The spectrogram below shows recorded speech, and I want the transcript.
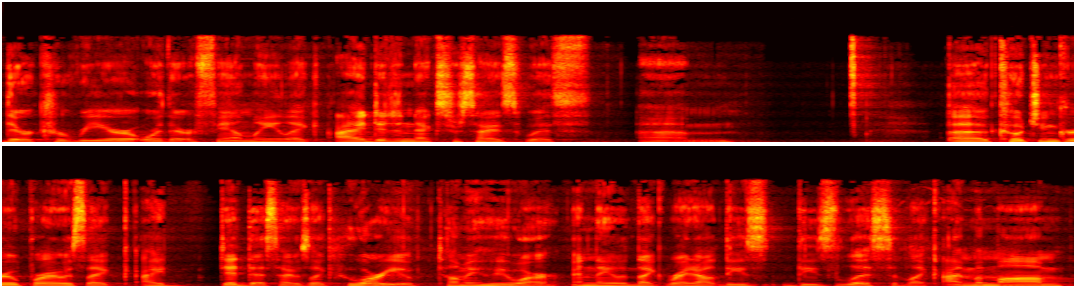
their career or their family, like I did an exercise with. Um, a coaching group where I was like, I did this. I was like, "Who are you? Tell me who you are." And they would like write out these these lists of like, "I'm a mom,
